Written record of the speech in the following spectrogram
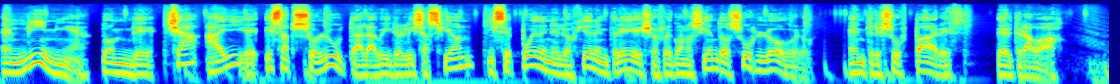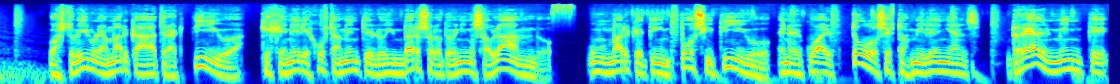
en línea, donde ya ahí es absoluta la viralización y se pueden elogiar entre ellos reconociendo sus logros entre sus pares del trabajo. Construir una marca atractiva que genere justamente lo inverso a lo que venimos hablando, un marketing positivo en el cual todos estos millennials realmente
